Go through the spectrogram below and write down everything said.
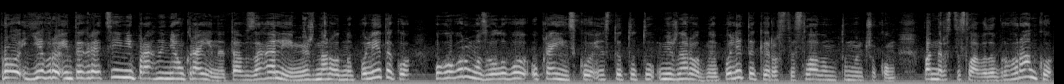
Про євроінтеграційні прагнення України та взагалі міжнародну політику поговоримо з головою Українського інституту міжнародної політики Ростиславом Томенчуком. Пане Ростиславе, доброго ранку.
